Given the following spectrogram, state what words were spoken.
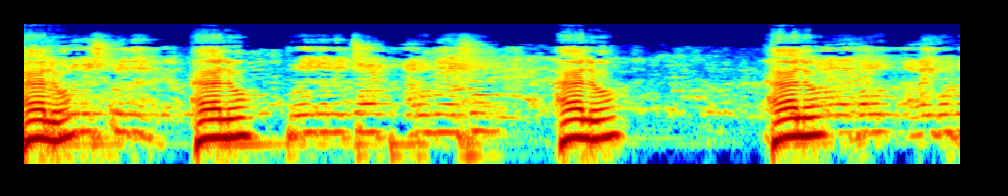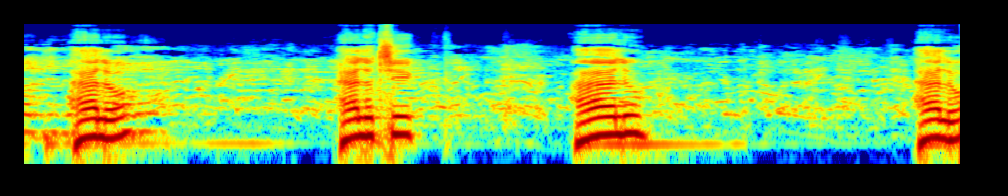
hello hello hello hello hello hello check hello. Hello.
